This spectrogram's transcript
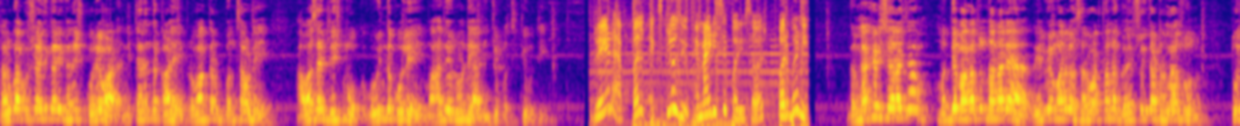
तालुका कृषी अधिकारी गणेश कोरेवाड नित्यानंद काळे प्रभाकर बनसावडे आबासाहेब देशमुख गोविंद कोले महादेव लोंढे आदींची उपस्थिती होती. रेड ॲपल एक्सक्लुझिव्ह एमआयडीसी परिसर परभणी. गंगाखेड शहराच्या मध्य भागातून जाणाऱ्या रेल्वे मार्ग सर्वार्थानं गैरसोयीचा ठरला असून तो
